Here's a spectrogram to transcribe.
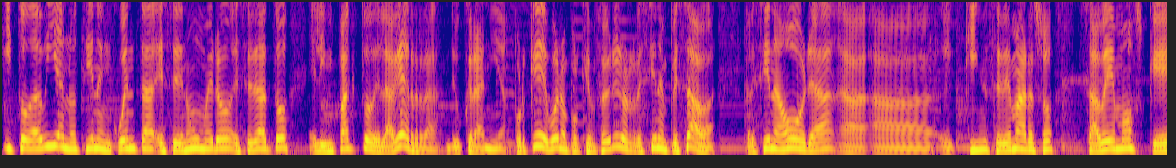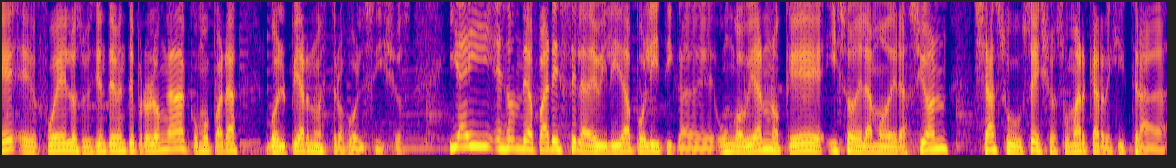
y todavía no tiene en cuenta ese número, ese dato, el impacto de la guerra de Ucrania. ¿Por qué? Bueno, porque en febrero recién empezaba. Recién ahora, a, 15 de marzo, sabemos que eh, fue lo suficientemente prolongada como para golpear nuestros bolsillos. Y ahí es donde aparece la debilidad política de un gobierno que hizo de la moderación ya su sello, su marca registrada.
